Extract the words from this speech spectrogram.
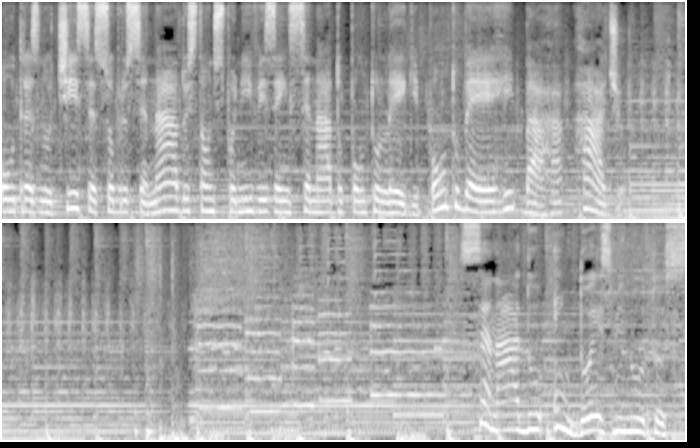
Outras notícias sobre o Senado estão disponíveis em senado.leg.br barra rádio. Senado em dois minutos.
